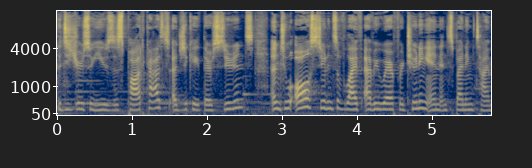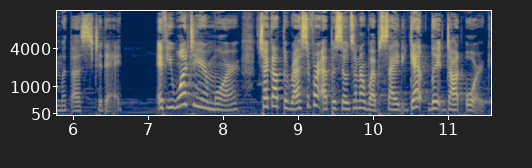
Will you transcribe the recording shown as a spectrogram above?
the teachers who use this podcast to educate their students, and to all students of life everywhere for tuning in and spending time with us today. If you want to hear more, check out the rest of our episodes on our website, getlit.org.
